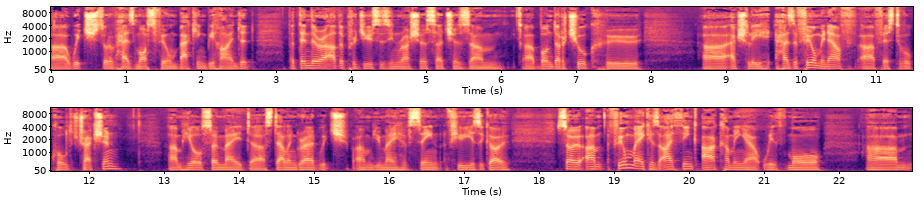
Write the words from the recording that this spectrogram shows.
uh, which sort of has Mosfilm backing behind it. But then there are other producers in Russia, such as um, uh, Bondarchuk, who uh, actually has a film in our f- uh, festival called Attraction. Um, he also made uh, Stalingrad, which um, you may have seen a few years ago. So um, filmmakers, I think, are coming out with more. Um,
